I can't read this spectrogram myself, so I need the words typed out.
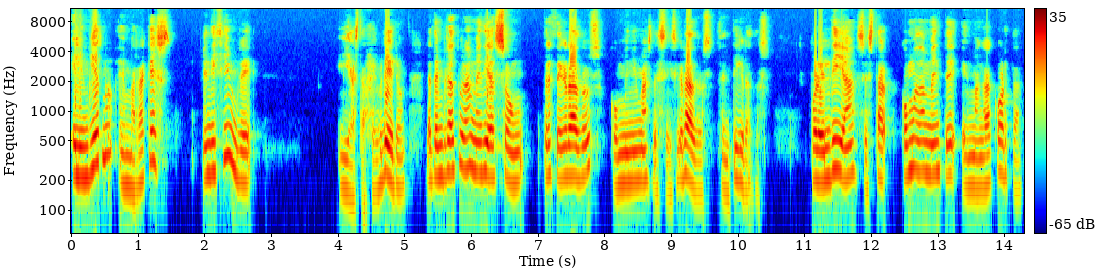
El invierno en Marrakech. En diciembre y hasta febrero la temperatura media son 13 grados con mínimas de 6 grados centígrados. Por el día se está cómodamente en manga corta,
